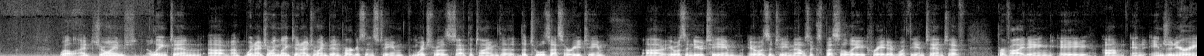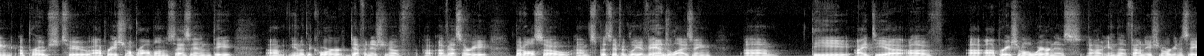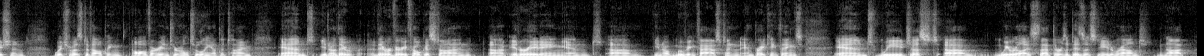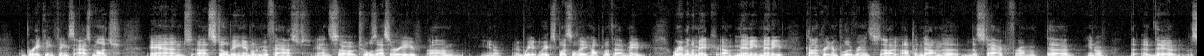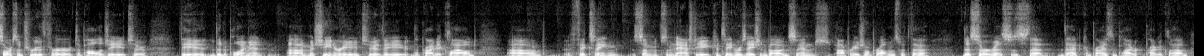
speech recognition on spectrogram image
Well, I joined LinkedIn. Uh, when I joined LinkedIn, I joined Ben Purgason's team, which was at the time the, the Tools SRE team. Uh, it was a new team. It was a team that was explicitly created with the intent of providing a um, an engineering approach to operational problems, as in the um, you know the core definition of uh, of SRE, but also um, specifically evangelizing um, the idea of uh, operational awareness uh, in the foundation organization, which was developing all of our internal tooling at the time. And you know, they they were very focused on uh, iterating and um, you know moving fast and, and breaking things. And we just uh, we realized that there was a business need around not breaking things as much and uh, still being able to move fast. And so Tools SRE, um, you know, we, we explicitly helped with that. Made we're able to make uh, many many concrete improvements uh, up and down the the stack from the you know the, the source of truth for topology to the the deployment uh, machinery to the the private cloud. Uh, fixing some some nasty containerization bugs and operational problems with the the services that that comprise the private cloud.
